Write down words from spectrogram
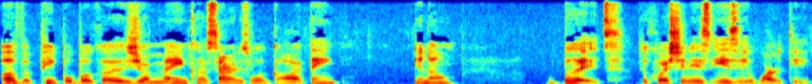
other people because your main concern is what God think, you know? But the question is is it worth it?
